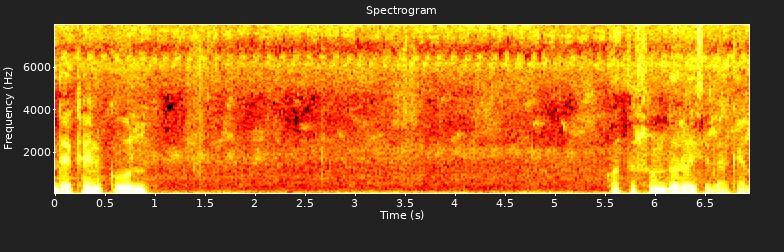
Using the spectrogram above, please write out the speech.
দেখেন কুল। কত সুন্দর হয়েছে দেখেন।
